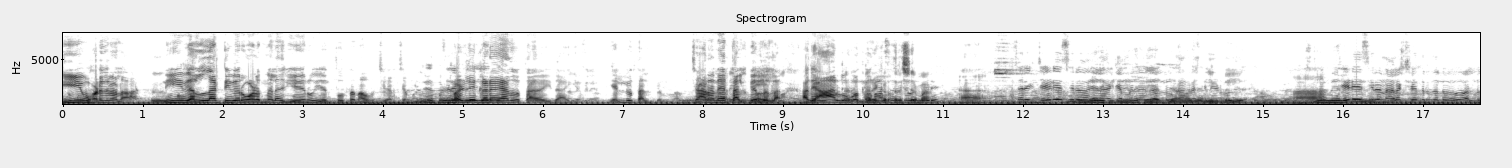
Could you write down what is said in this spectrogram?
ನೀವು ಹೊಡೆದ್ರಲ್ಲ ನೀವೆಲ್ಲ ಟಿ ವಿ ಹೊಡೆದ್ಮೇಲೆ ಏನು ಎಂತು ಅಂತ ನಾವು ಚರ್ಚೆ ಮಾಡಿದ್ವಿ ಹಳ್ಳಿ ಕಡೆ ಅದು ತ ಇದಾಗಿರಲಿಲ್ಲ ಎಲ್ಲೂ ತಲುಪಿರಲಿಲ್ಲ. ವಿಚಾರನೇ ತಲುಪಿರಲಿಲ್ಲ. ಅದು ಯಾರಿಗೂ ಗೊತ್ತಿಲ್ಲ. ಸರ್ ಈಗ ಜೆ ಡಿ ಎಸ್ ಇರೋ. ಜೆ ಡಿ ಎಸ್ ಇರೋ ನಾಲ್ಕು ಕ್ಷೇತ್ರದಲ್ಲೂ ಅಲ್ಲೂ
